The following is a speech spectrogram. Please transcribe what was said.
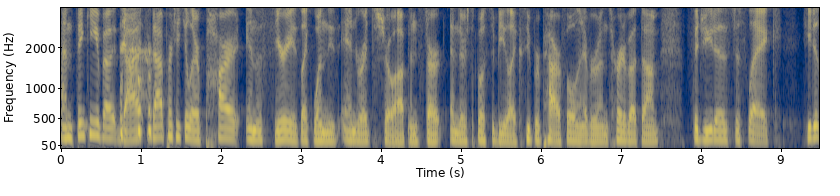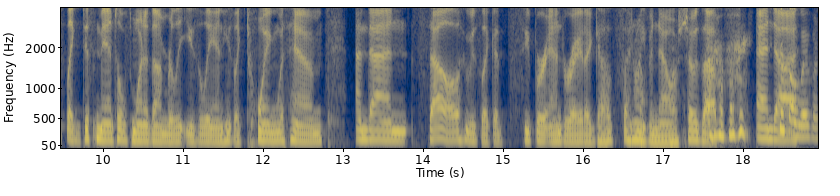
and thinking about that that particular part in the series, like when these androids show up and start, and they're supposed to be like super powerful, and everyone's heard about them. Vegeta is just like he just like dismantles one of them really easily and he's like toying with him and then Cell, who is like a super android, I guess I don't even know, shows up and uh,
